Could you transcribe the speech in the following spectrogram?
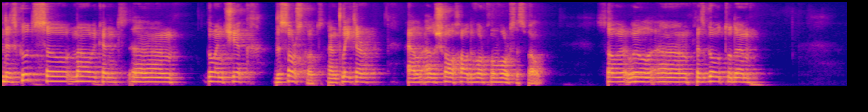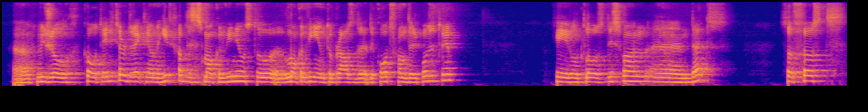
That's good. So now we can um, go and check the source code. And later I'll, I'll show how the workflow works as well. So we'll uh, let's go to the uh, Visual Code Editor directly on the GitHub. This is more convenient to uh, more convenient to browse the, the code from the repository. Okay, we'll close this one and that. So first,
